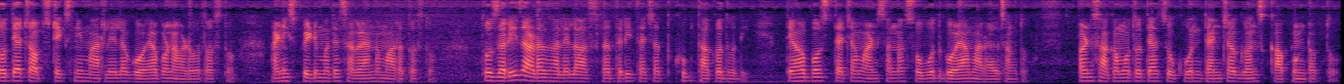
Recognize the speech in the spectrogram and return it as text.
तो त्या चॉपस्टिक्सनी मारलेल्या गोळ्या पण अडवत असतो आणि स्पीडमध्ये सगळ्यांना मारत असतो. तो जरी जाडा झालेला असला तरी त्याच्यात खूप ताकद होती. तेव्हा बॉस त्याच्या माणसांना सोबत गोळ्या मारायला सांगतो. पण साकामोतो त्या चुकवून त्यांच्या गन्स कापून टाकतो.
